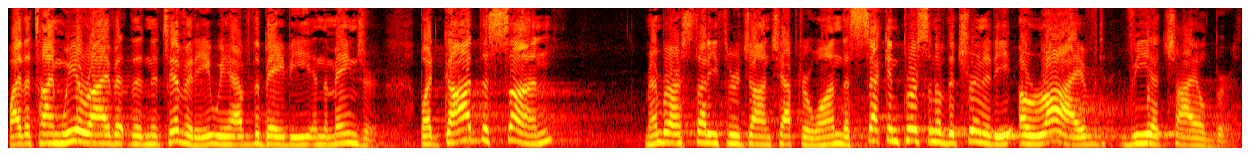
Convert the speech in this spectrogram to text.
By the time we arrive at the Nativity, we have the baby in the manger. But God the Son, remember our study through John chapter 1, the second person of the Trinity arrived via childbirth.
